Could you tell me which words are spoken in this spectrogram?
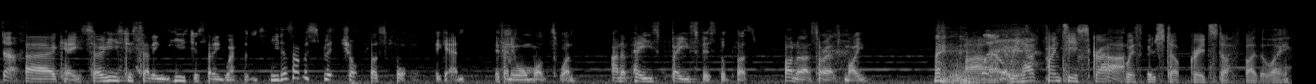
Stuff. Uh, okay, so he's just selling. He's just selling weapons. He does have a split shot plus four again, if anyone wants one, and a pays phase pistol plus. Oh no, sorry, that's mine. Uh, Well- we have plenty scrap Ah. with which to upgrade stuff, by the way.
